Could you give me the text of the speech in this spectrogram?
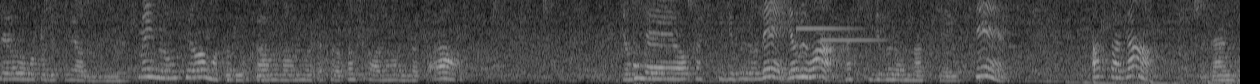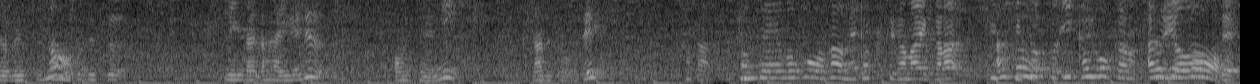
泉はまた別にあるんですメインの温泉はまた別。のやつが確かあるはずだから女性を貸し切り風呂で夜は貸し切り風呂になっていて朝が男女別の別みんなが入れる温泉になるそうです。なんか女性の方が目隠しがないから景色ちょっといい開放感あるよって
